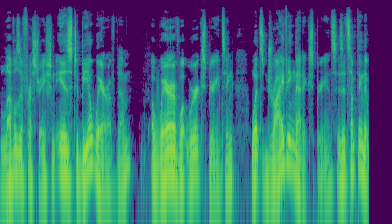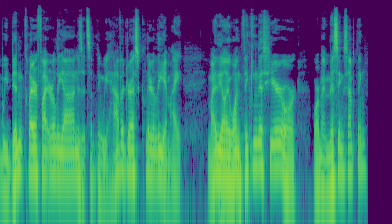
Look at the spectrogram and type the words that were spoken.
levels of frustration is to be aware of them, aware of what we're experiencing, what's driving that experience. Is it something that we didn't clarify early on? Is it something we have addressed clearly? Am I am I the only one thinking this here or or am I missing something?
